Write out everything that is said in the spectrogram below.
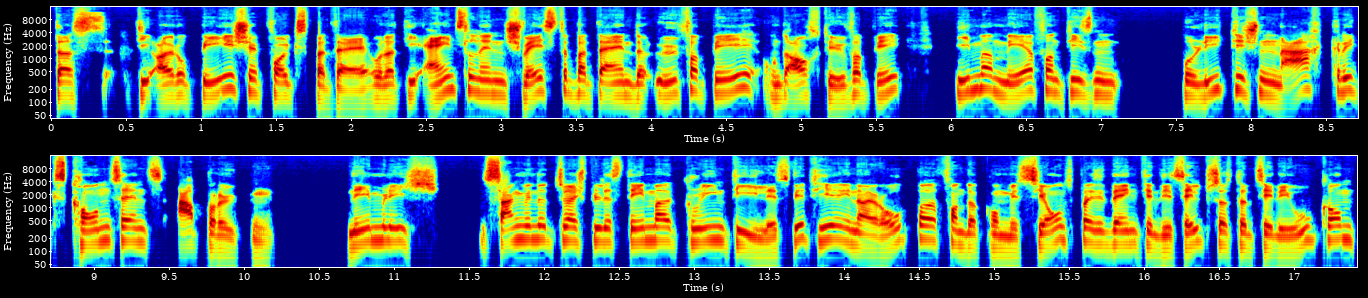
dass die Europäische Volkspartei oder die einzelnen Schwesterparteien der ÖVP und auch die ÖVP immer mehr von diesem politischen Nachkriegskonsens abrücken. Nämlich, sagen wir nur zum Beispiel das Thema Green Deal. Es wird hier in Europa von der Kommissionspräsidentin, die selbst aus der CDU kommt,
